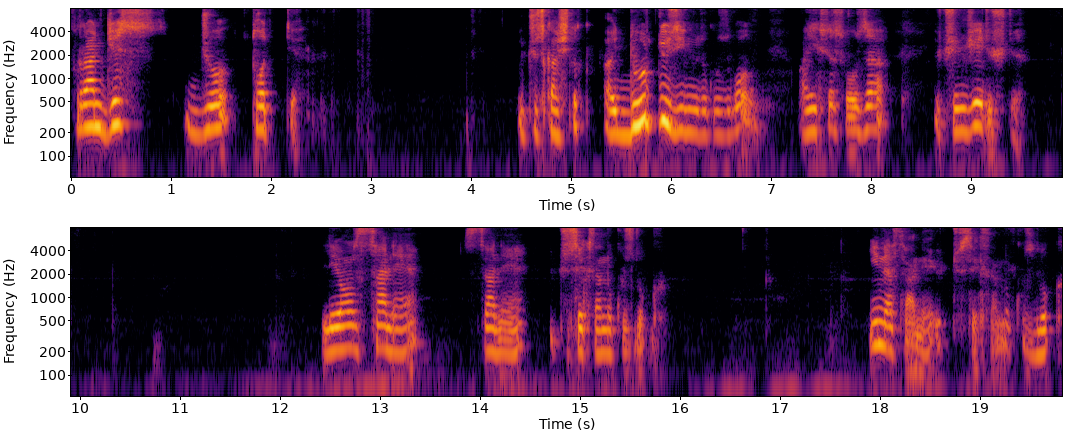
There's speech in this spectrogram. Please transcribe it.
Francesco Totti. 300 kaçlık? Ay 429'luk oğlum. Alex Souza 3.ye düştü. Leon Sané Sané 389'luk. Yine Sané 389'luk.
